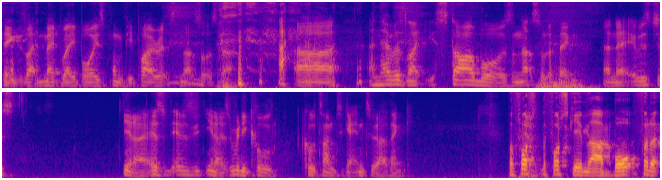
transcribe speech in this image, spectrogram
things like Medway Boys, Pompey Pirates, and that sort of stuff. uh, and there was like Star Wars and that sort of thing, and it was just, you know, it was, it was you know, it was a really cool cool time to get into it. I think. The first, Yeah. the first game that I bought for it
